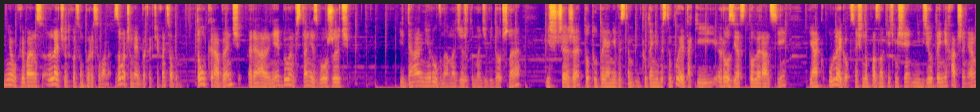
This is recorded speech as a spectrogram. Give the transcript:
Nie ukrywając, leciutko są porysowane. Zobaczymy jak w efekcie końcowym. Tą krawędź realnie byłem w stanie złożyć idealnie równo. Mam nadzieję, że to będzie widoczne. I szczerze, to tutaj, ja nie, występ, tutaj nie występuje taki rozjazd tolerancji jak u Lego. W sensie, no paznokieć mi się nigdzie tutaj nie haczy, nie?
